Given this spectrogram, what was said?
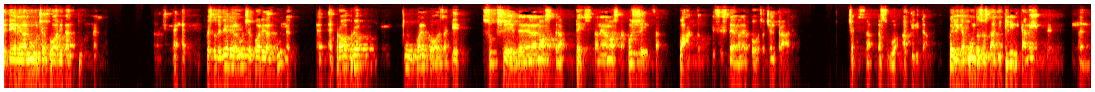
vedere la luce fuori dal tunnel? Eh, eh questo vedere la luce fuori dal tunnel è, è proprio un qualcosa che succede nella nostra testa, nella nostra coscienza, quando il sistema nervoso centrale cessa la sua attività. Quelli che appunto sono stati clinicamente, eh,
